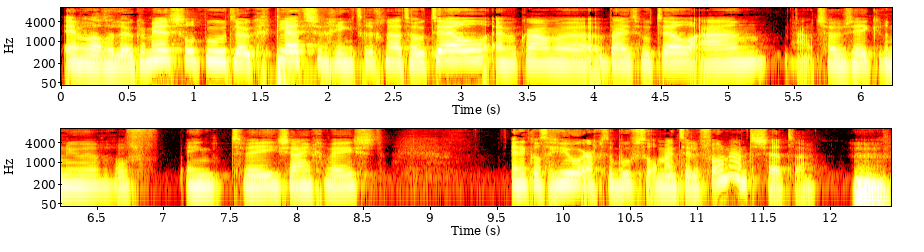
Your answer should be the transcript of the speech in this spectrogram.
En we hadden leuke mensen ontmoet, leuk gekletst. We gingen terug naar het hotel en we kwamen bij het hotel aan. Nou, het zou zeker een uur of één, twee zijn geweest. En ik had heel erg de behoefte om mijn telefoon aan te zetten. Hmm.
